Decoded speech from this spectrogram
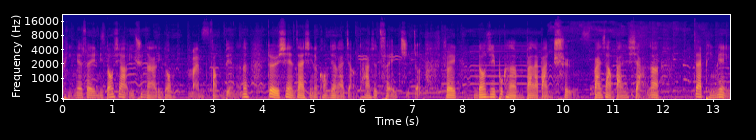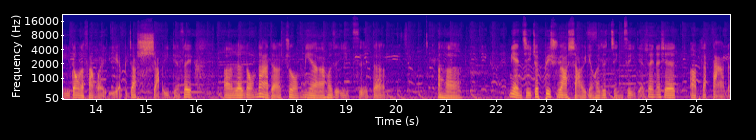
平面，所以你东西要移去哪里都蛮方便的。那对于现在新的空间来讲，它是垂直的，所以你东西不可能搬来搬去，搬上搬下。那在平面移动的范围也比较小一点，所以呃，人容纳的桌面啊，或者椅子的呃。面积就必须要小一点，或是精致一点，所以那些呃比较大的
